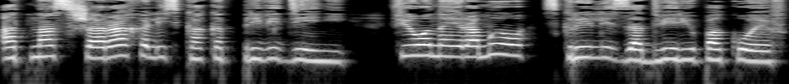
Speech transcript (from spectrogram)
от нас шарахались, как от привидений. Фиона и Ромео скрылись за дверью покоев.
